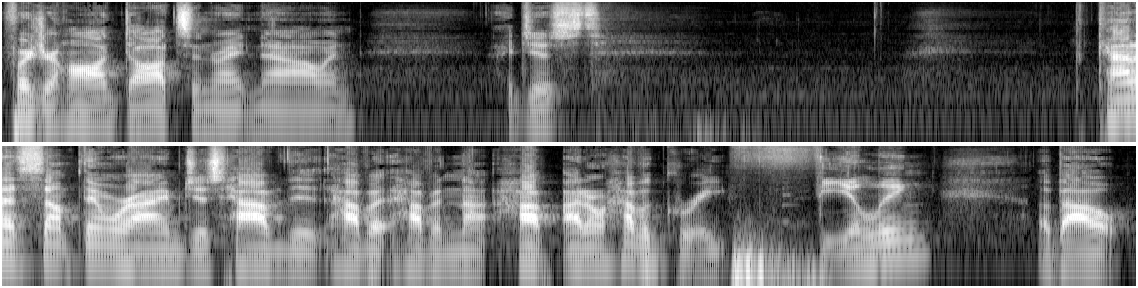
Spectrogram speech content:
for Jahan Dotson right now, and I just kind of something where I'm just have the have a have a not have I don't have a great feeling about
